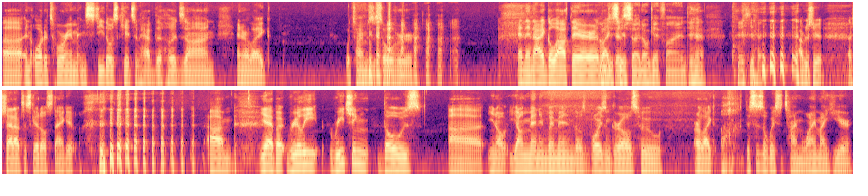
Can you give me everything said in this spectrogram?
uh, an auditorium and see those kids who have the hoods on and are like, "What time is this over?" and then I go out there I'm like just this, here so I don't get fined. yeah. yeah. I'm just here. A shout out to Skittles. Thank you. um, yeah, but really reaching those, uh, you know, young men and women, those boys and girls who are like, oh, this is a waste of time. Why am I here?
